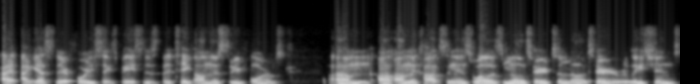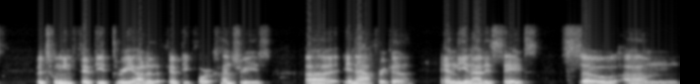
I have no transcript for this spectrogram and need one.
I, I, guess there are 46 bases that take on those three forms um, on, on, the continent, as well as military to military relations between 53 out of the 54 countries uh, in Africa and the United States. So um,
